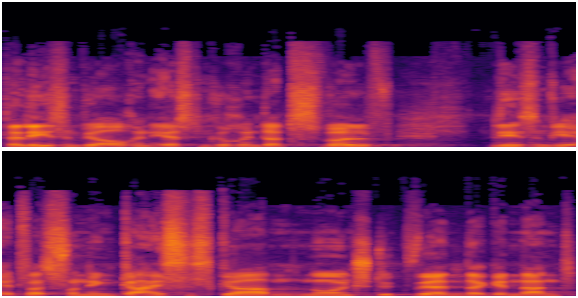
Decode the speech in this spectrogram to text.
da lesen wir auch in 1. Korinther 12, lesen wir etwas von den Geistesgaben. Neun Stück werden da genannt.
